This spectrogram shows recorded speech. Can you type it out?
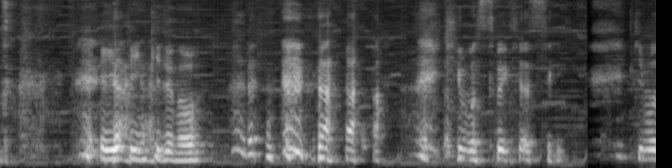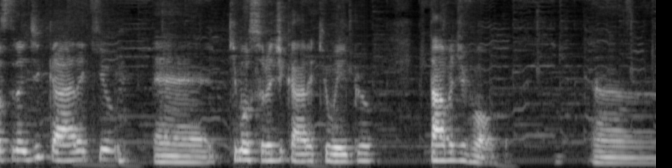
e Pink de novo. que mostrou que assim. Que mostrou de cara que o é, que mostrou de cara que o April estava de volta. Uh,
